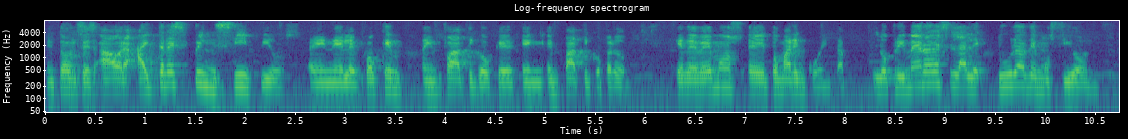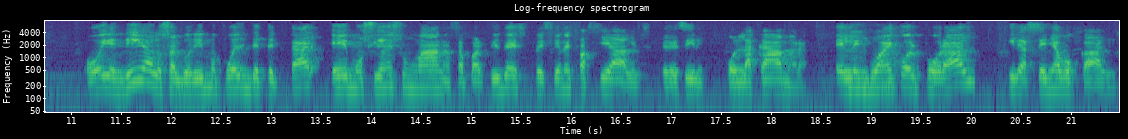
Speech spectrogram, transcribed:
Entonces, ahora, hay tres principios en el enfoque enfático, que, en, empático, perdón, que debemos eh, tomar en cuenta. Lo primero es la lectura de emociones. Hoy en día los algoritmos pueden detectar emociones humanas a partir de expresiones faciales, es decir, con la cámara, el lenguaje corporal y las señas vocales.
